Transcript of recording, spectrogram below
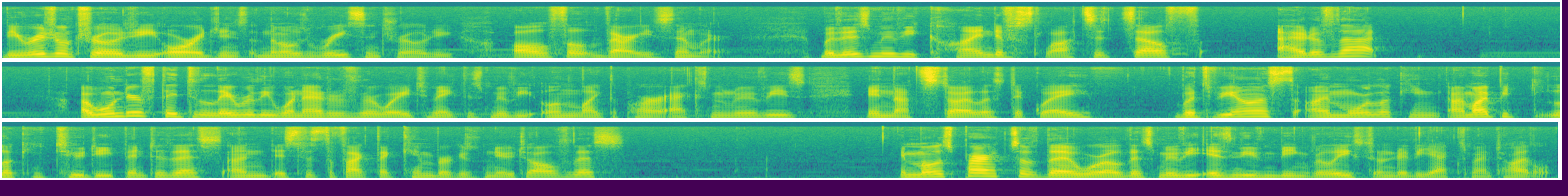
The original trilogy, Origins, and the most recent trilogy all felt very similar, but this movie kind of slots itself out of that. I wonder if they deliberately went out of their way to make this movie unlike the prior X Men movies in that stylistic way. But to be honest, I'm more looking. I might be looking too deep into this, and it's just the fact that Kinberg is new to all of this. In most parts of the world, this movie isn't even being released under the X Men title.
